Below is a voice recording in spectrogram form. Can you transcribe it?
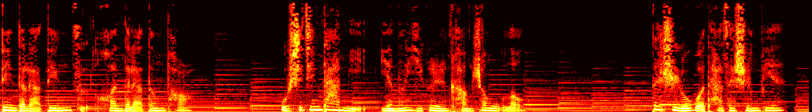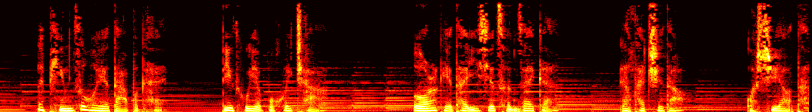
钉得了钉子，换得了灯泡，五十斤大米也能一个人扛上五楼。但是如果他在身边，那瓶子我也打不开，地图也不会查。偶尔给他一些存在感，让他知道我需要他。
